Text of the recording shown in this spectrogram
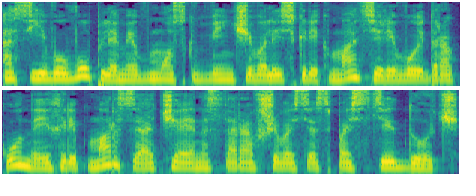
А с его воплями в мозг ввинчивались крик матери, вой дракона и хрип Марса, отчаянно старавшегося спасти дочь.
